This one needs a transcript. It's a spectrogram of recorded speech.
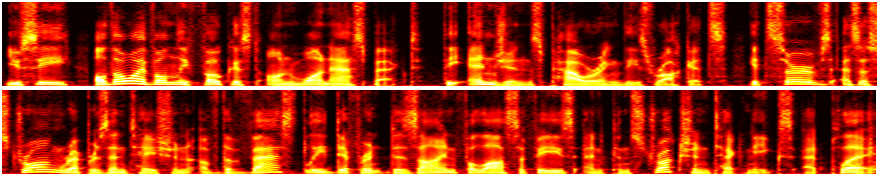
You see, although I've only focused on one aspect, the engines powering these rockets, it serves as a strong representation of the vastly different design philosophies and construction techniques at play.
